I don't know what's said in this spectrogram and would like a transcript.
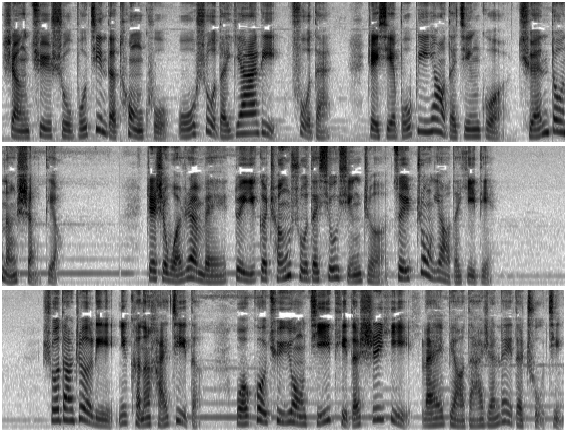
省去数不尽的痛苦、无数的压力负担。这些不必要的经过全都能省掉，这是我认为对一个成熟的修行者最重要的一点。说到这里，你可能还记得我过去用集体的失忆来表达人类的处境。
